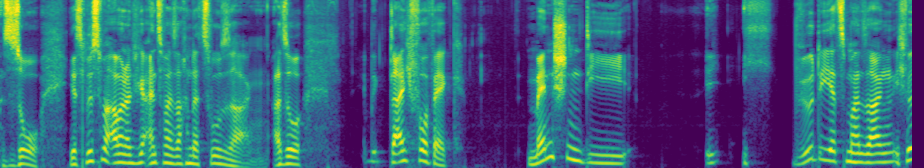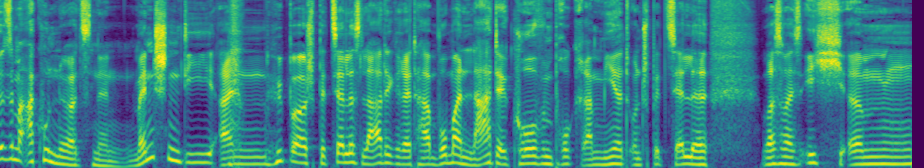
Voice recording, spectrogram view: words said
so, jetzt müssen wir aber natürlich ein, zwei Sachen dazu sagen. Also gleich vorweg, Menschen, die, ich, ich würde jetzt mal sagen, ich würde sie mal Akku-Nerds nennen. Menschen, die ein hyper spezielles Ladegerät haben, wo man Ladekurven programmiert und spezielle, was weiß ich, ähm,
